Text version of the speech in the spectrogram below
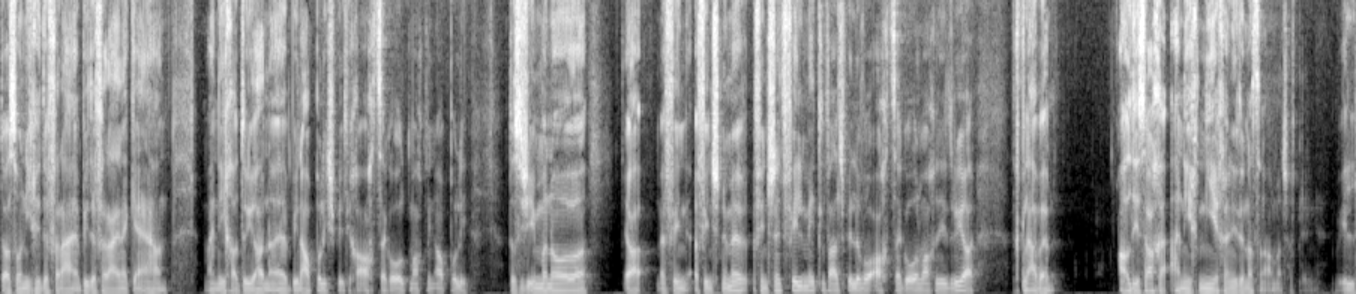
Das, was ich in den Verein, bei den Vereinen gegeben habe. Ich meine, ich habe drei Jahre äh, bei Napoli gespielt, ich habe 18 Goal gemacht bei Napoli. Das ist immer noch, ja, man find, findest nicht mehr, findest nicht viele Mittelfeldspieler, die 18 Goal machen in drei Jahren. Ich glaube, all diese Sachen habe ich nie in der Nationalmannschaft bringen Weil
